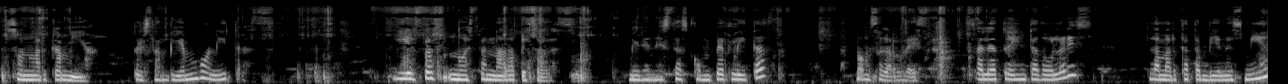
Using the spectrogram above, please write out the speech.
Son marca mía. Pero están bien bonitas. Y estas no están nada pesadas. Miren estas con perlitas. Vamos a agarrar esta. Sale a 30 dólares. La marca también es mía.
